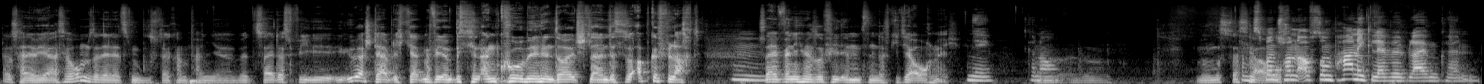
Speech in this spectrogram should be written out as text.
das halbe Jahr ist herum seit der letzten Booster-Kampagne. Wird Zeit, dass wir die Übersterblichkeit mal wieder ein bisschen ankurbeln in Deutschland. Das ist so abgeflacht. Mhm. Seit wir nicht mehr so viel impfen. Das geht ja auch nicht. Nee, genau. Man muss das Da ja muss man auch. schon auf so einem Paniklevel bleiben können.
